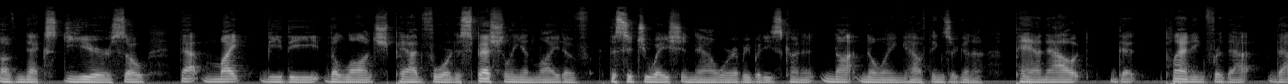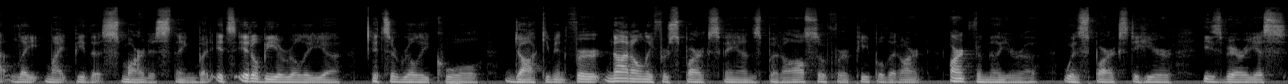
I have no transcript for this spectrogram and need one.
of next year. So that might be the the launch pad for it, especially in light of the situation now where everybody's kind of not knowing how things are going to pan out that planning for that that late might be the smartest thing but it's it'll be a really uh, it's a really cool document for not only for Sparks fans but also for people that aren't aren't familiar uh, with Sparks to hear these various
